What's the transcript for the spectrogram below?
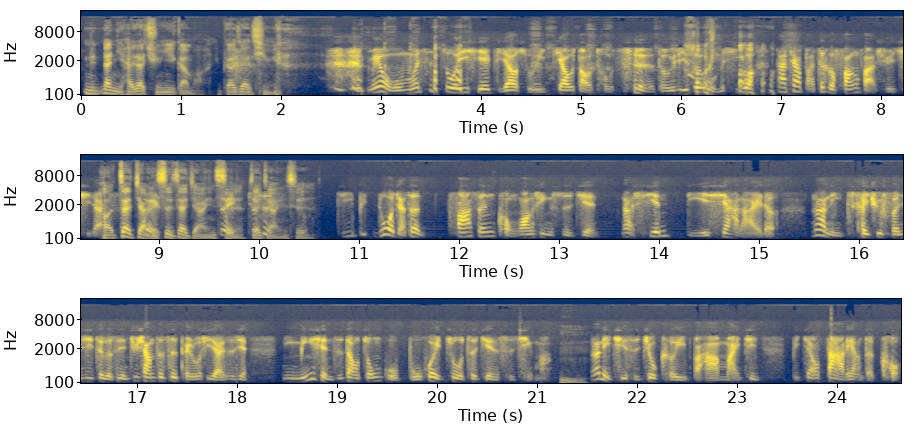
那那你还在群益干嘛？你不要再群益。没有，我们是做一些比较属于教导投资的东西，所以我们希望大家把这个方法学起来。好，再讲一次，再讲一次，再讲一次。即便如果假设。发生恐慌性事件，那先跌下来了，那你可以去分析这个事情。就像这次佩洛西来事件，你明显知道中国不会做这件事情嘛？嗯，那你其实就可以把它买进比较大量的 call，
